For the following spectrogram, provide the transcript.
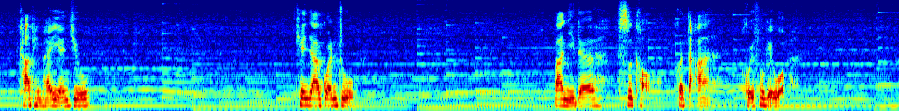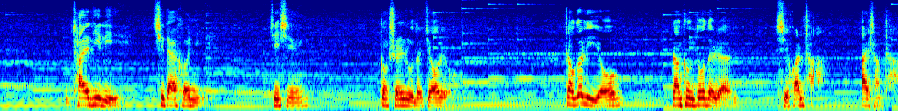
“茶品牌研究”，添加关注，把你的思考和答案回复给我们。茶叶地理期待和你进行更深入的交流，找个理由，让更多的人喜欢茶，爱上茶。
